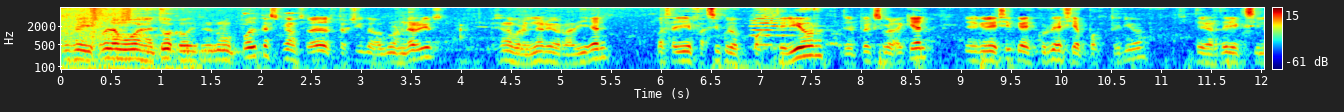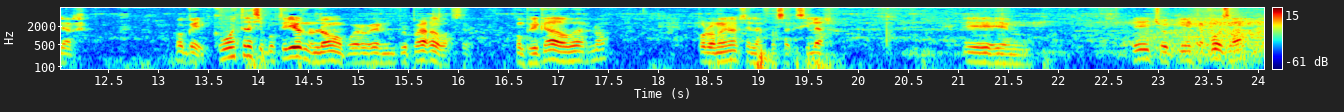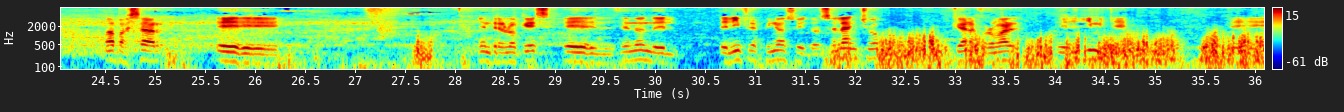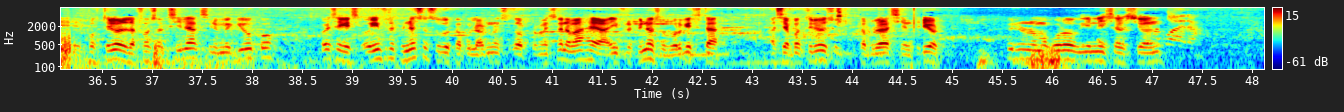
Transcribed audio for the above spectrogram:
Ok, hola, muy buenas a todos. Acabo de tener un podcast. Vamos a hablar de los trayectos de algunos nervios. Empezando por el nervio radial, va a salir el fascículo posterior del plexo braquial. Eso quiere decir que discurrir hacia posterior de la arteria axilar. Ok, como está hacia posterior, no lo vamos a poder ver en preparado, va a ser complicado verlo, por lo menos en la fosa axilar. Eh, de hecho, aquí en esta fosa va a pasar. Eh, entre lo que es el tendón del, del infraespinoso y el dorsal ancho, que van a formar el límite posterior de la fosa axilar, si no me equivoco. Parece que es o infraespinoso o subescapular, uno de esos dos, pero me suena más a infraespinoso porque está hacia posterior y subescapular hacia anterior. Pero no me acuerdo bien la inserción.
